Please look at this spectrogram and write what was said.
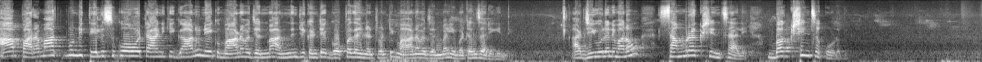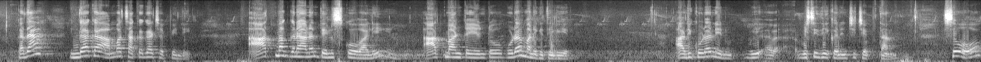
ఆ పరమాత్ముడిని తెలుసుకోవటానికి గాను నీకు మానవ జన్మ అన్నింటికంటే గొప్పదైనటువంటి మానవ జన్మ ఇవ్వటం జరిగింది. ఆ జీవులని మనం సంరక్షించాలి భక్షించకూడదు. కదా? ఇందాక అమ్మ చక్కగా చెప్పింది. ఆత్మజ్ఞానం తెలుసుకోవాలి. ఆత్మ అంటే ఏంటో కూడా మనకి తెలియదు. అది కూడా నేను విశదీకరించి చెప్తాను. సో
